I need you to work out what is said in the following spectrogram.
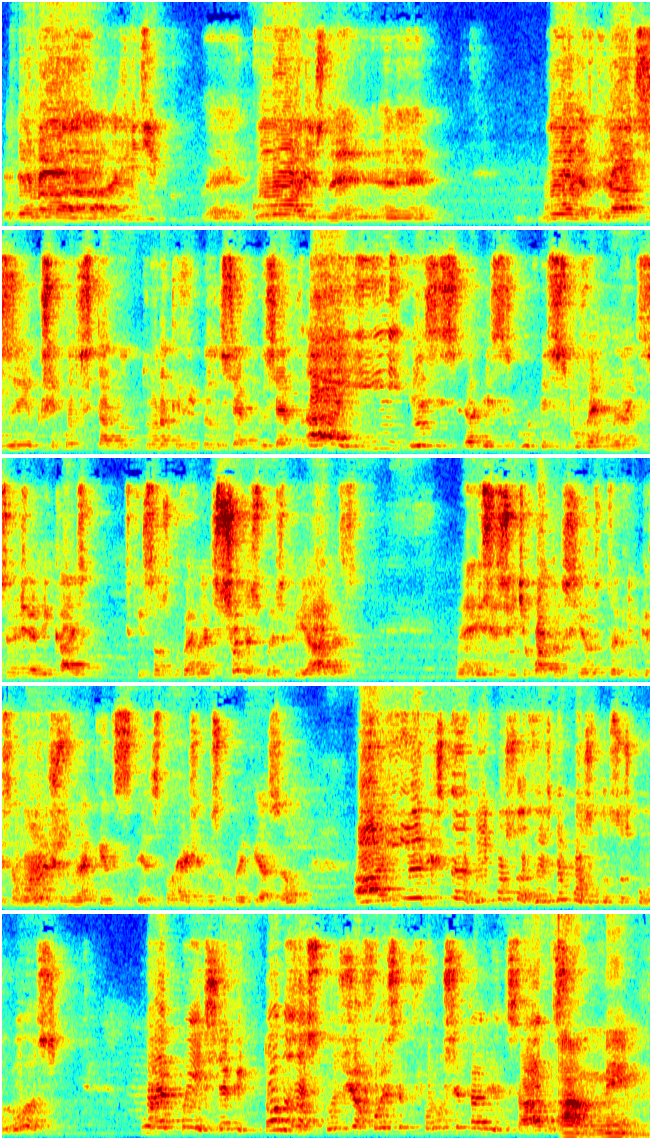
ela rende é, glórias, né? É, glórias, graças, você encontra citado no trono que pelo século dos séculos. Aí esses, esses, esses governantes angelicais, que são os governantes sobre as coisas criadas, né, esses 24 anciãos aqui, que são anjos, né, que eles, eles estão regindo sobre a criação, aí eles também, por sua vez, depositam suas coroas por reconhecer que todas as coisas já foram, foram centralizadas, Amém.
